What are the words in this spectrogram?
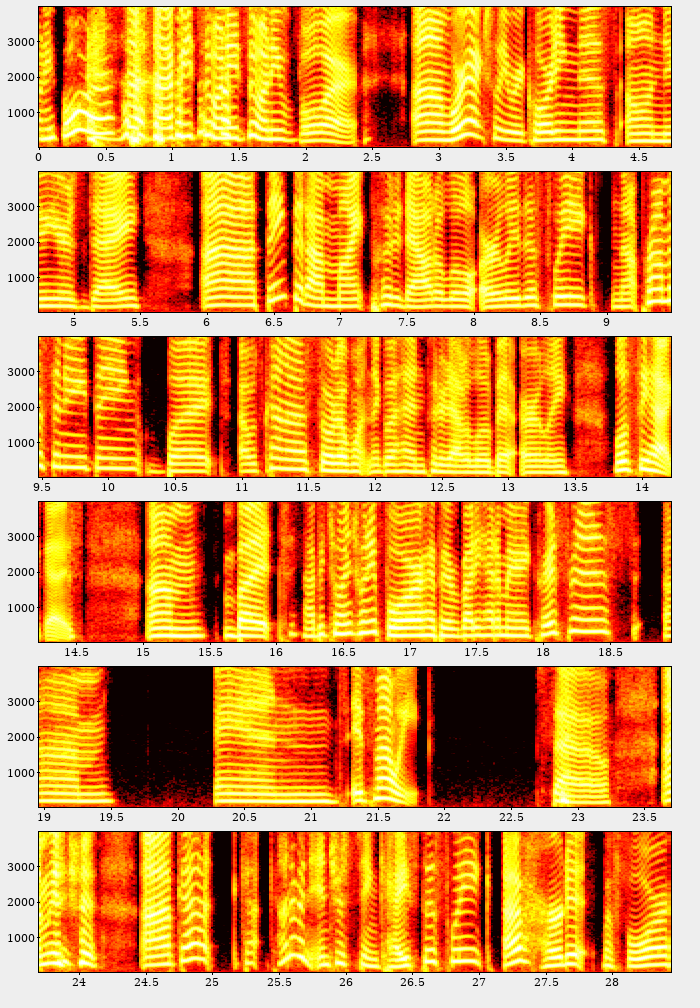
2024. Happy 2024. Um, we're actually recording this on New Year's Day. I think that I might put it out a little early this week. Not promising anything, but I was kind of sort of wanting to go ahead and put it out a little bit early. We'll see how it goes. Um, but happy 2024. Hope everybody had a Merry Christmas. Um, and it's my week. So I'm gonna I've got, got kind of an interesting case this week. I've heard it before.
